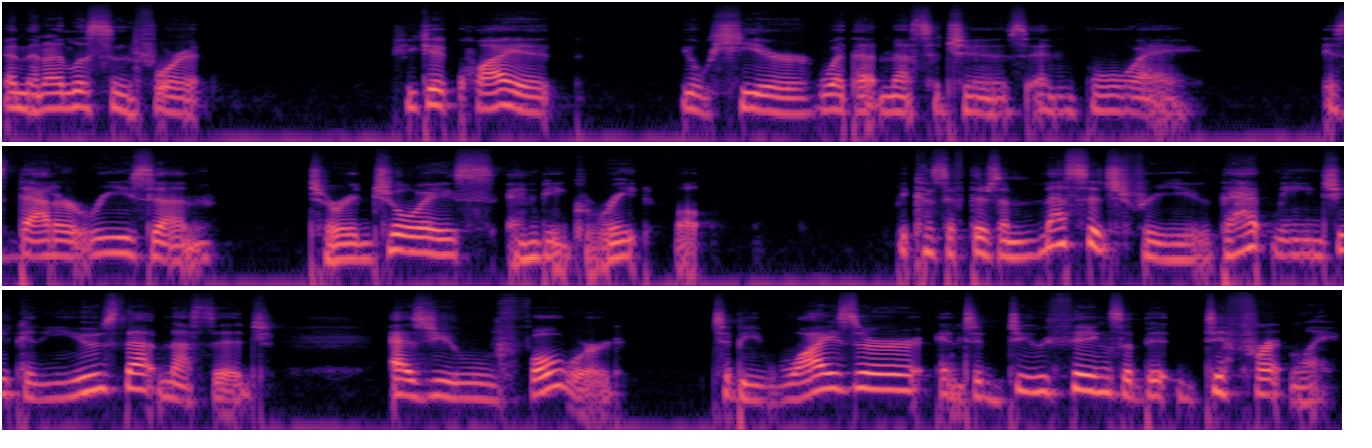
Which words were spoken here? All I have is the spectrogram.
And then I listen for it. If you get quiet, you'll hear what that message is. And boy, is that a reason to rejoice and be grateful. Because if there's a message for you, that means you can use that message as you move forward to be wiser and to do things a bit differently.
